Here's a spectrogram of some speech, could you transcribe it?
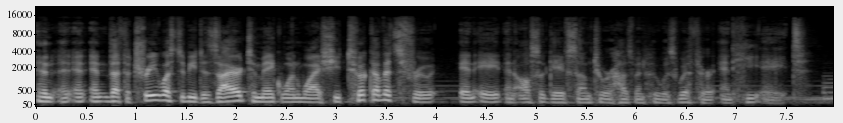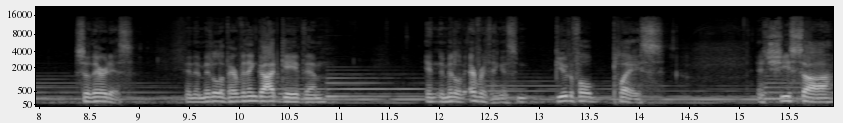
and, and, and, that the tree was to be desired to make one wise, she took of its fruit and ate, and also gave some to her husband who was with her, and he ate. So there it is. In the middle of everything God gave them, in the middle of everything, this beautiful place, and she saw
